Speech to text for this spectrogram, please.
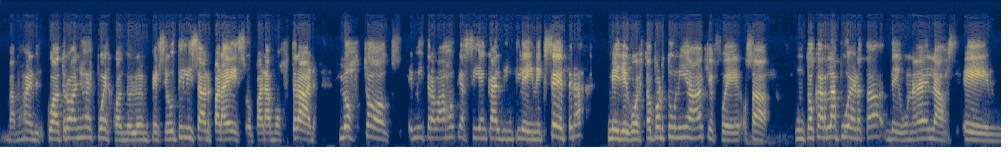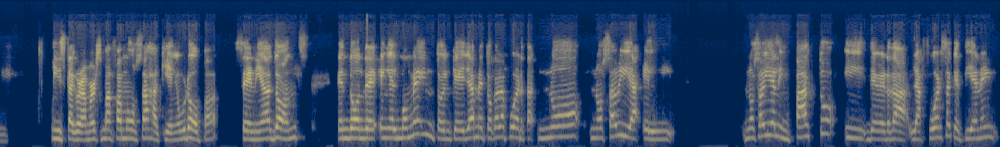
vamos a ver, cuatro años después, cuando lo empecé a utilizar para eso, para mostrar los talks, mi trabajo que hacía en Calvin Klein, etcétera, me llegó esta oportunidad que fue, o sea, un tocar la puerta de una de las em, Instagramers más famosas aquí en Europa, Senia Jones, en donde en el momento en que ella me toca la puerta, no, no sabía el no sabía el impacto y de verdad la fuerza que tienen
